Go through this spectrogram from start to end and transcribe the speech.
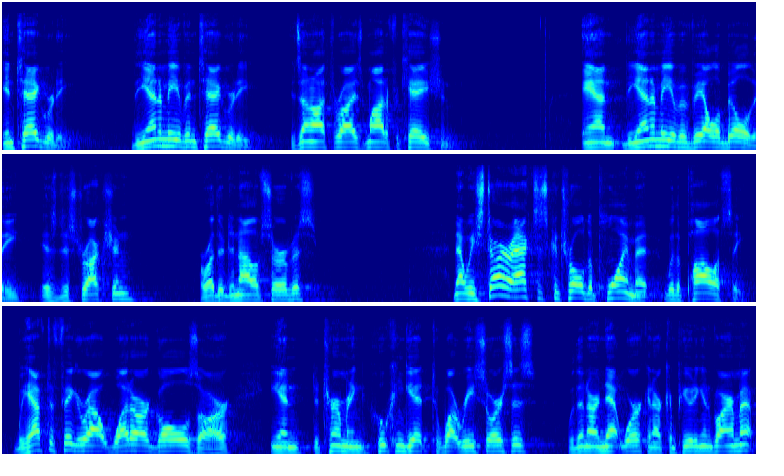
Integrity. The enemy of integrity is unauthorized modification. And the enemy of availability is destruction or other denial of service. Now, we start our access control deployment with a policy. We have to figure out what our goals are in determining who can get to what resources within our network and our computing environment.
